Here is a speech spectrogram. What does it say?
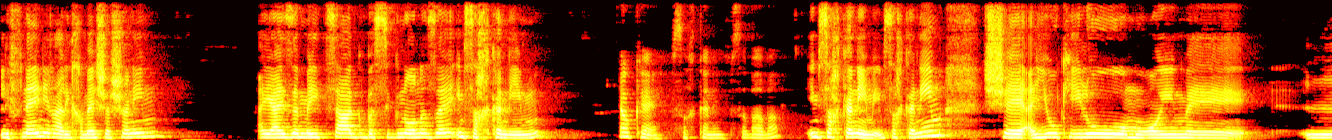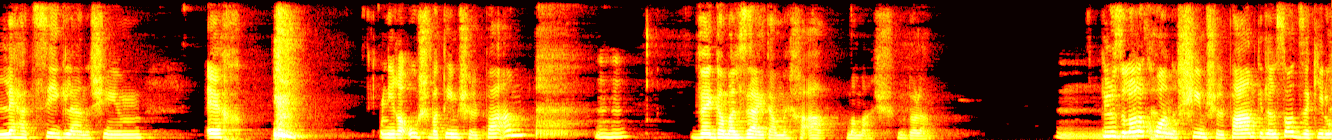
לפני נראה לי חמש-שש שנים, היה איזה מיצג בסגנון הזה עם שחקנים, אוקיי, שחקנים, סבבה. עם שחקנים, עם שחקנים שהיו כאילו אמורים אה, להציג לאנשים איך נראו שבטים של פעם, מהמם. וגם על זה הייתה מחאה ממש גדולה. כאילו זה לא לקחו אנשים של פעם כדי לעשות זה, כאילו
